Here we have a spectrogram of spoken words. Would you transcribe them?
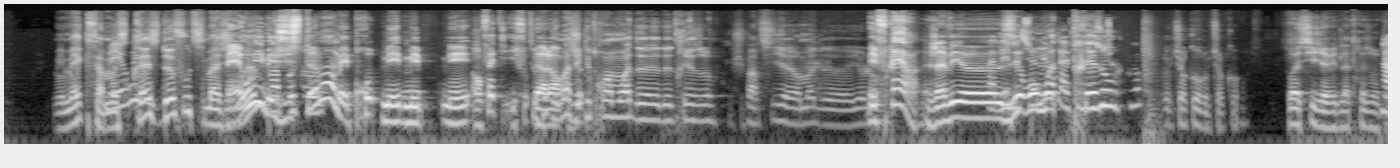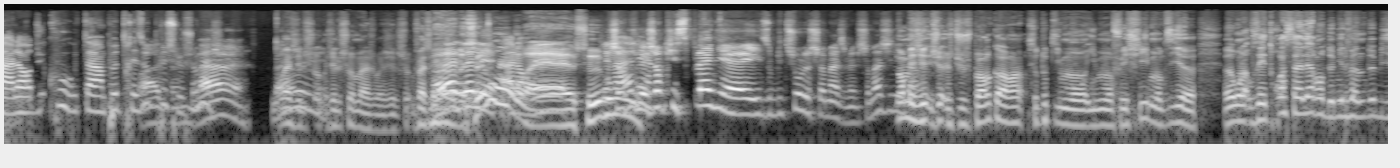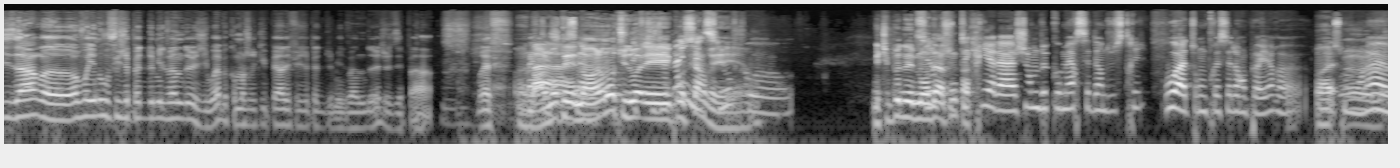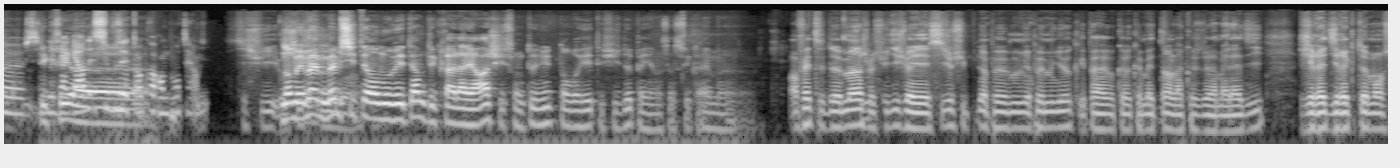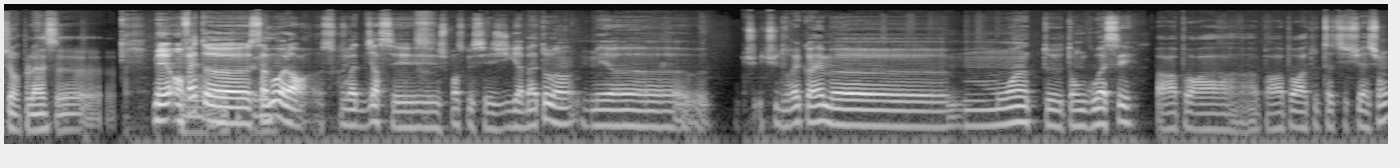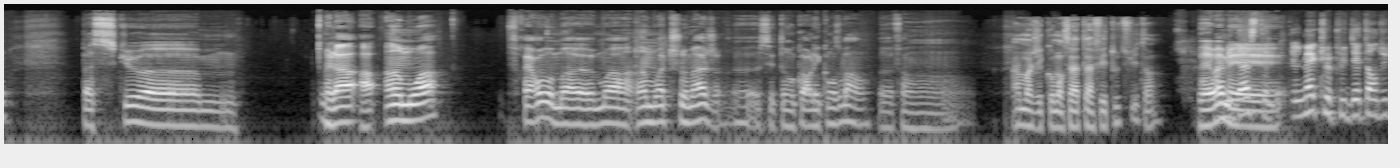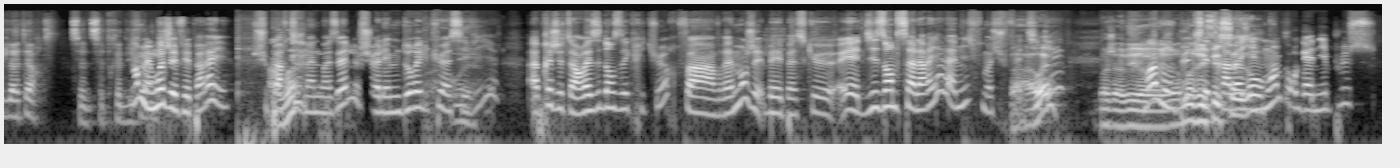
Mais mec, ça me Mais oui. stresse de fou, t'imagines Mais oui, mais justement, mais, pro, mais, mais, mais en fait, il faut. Que alors, moi, j'ai je- que trois mois de, de trésor. Je suis parti euh, en mode euh, YOLO. Mais frère, j'avais euh, mois de trésor. rupture court Rupture court. Ouais, si, j'avais de la trésor. Bah alors, du coup, t'as un peu de trésor Ah, plus le chômage. Bah ouais. J'ai le, oui. chau- j'ai le chômage, ouais, j'ai le chômage. Enfin, Bah, c'est- les- bon, alors, ouais, c'est Les bon. gens, allez, les hein. gens qui se plaignent, euh, ils oublient toujours le chômage. Mais le chômage, il est Non, mais là. je, je, je touche pas encore. hein. Surtout qu'ils m'ont, ils m'ont fait chier. Ils m'ont dit euh, euh, on a- Vous avez trois salaires en 2022 bizarre. euh, Envoyez-nous vos fiches de paie de 2022. Je dis Ouais, mais comment je récupère les fiches de paie de 2022 Je sais pas. Bref. Bah, normalement, tu dois les mais conserver. sinon, faut- Mais tu peux demander sinon, à tu ton taf. t'écris à la chambre de commerce et d'industrie ou à ton précédent employeur euh, Ouais. à ce moment-là, si vous êtes encore en bon terme. Si je suis, Non, mais même, même si t'es en mauvais terme, t'écris à la RH, ils sont tenus de t'envoyer tes fiches de paye. hein. Ça, c'est quand même. euh, En fait, demain, je me suis dit je vais, Si je suis un peu, un peu mieux que, que, que maintenant à cause de la maladie, j'irai directement sur place. euh, Mais en fait, Euh, euh, Samo, alors, ce qu'on va te dire, c'est, je pense que c'est giga bateau, hein, mais tu, tu devrais quand même moins te, t'angoisser par rapport à, par rapport à toute cette situation, parce que là, à un mois, frérot, moi, moi, un mois de chômage, euh, c'était encore les 15 hein. Enfin, Ah, moi, j'ai commencé à taffer tout de suite. Hein. ben ouais, Mais là, mais c'était t'es le mec le plus détendu de la Terre. C'est très Non, différent. mais moi j'ai fait pareil. Je suis Ah partie ouais de Mademoiselle, je suis allée me dorer le cul à ouais. Séville. Après, j'étais en résidence d'écriture. Enfin, vraiment, j'ai... ben, parce que eh, 10 ans de salariat, la MIF, moi je suis bah fatiguée. ouais, moi j'avais, Moi, euh, mon but, moi j'ai c'est fait 16 travailler ans. moins pour gagner plus.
